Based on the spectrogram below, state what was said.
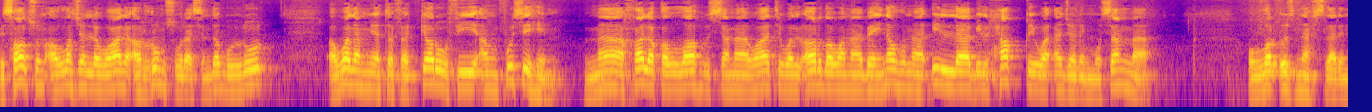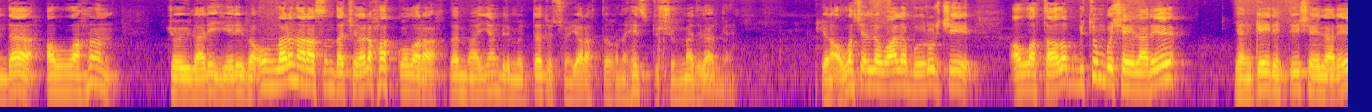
Misal üçün Allah Cəllə və Alə Ar-Rum surəsində buyurur: "Əvələm yetefəkkeru fi anfusihim xalaqallahu s-semawati vel-arda və ma beynəhuma illə bil-haqqi və əcəlin musamma." Onlar öz nəfslərində Allahın göyləri, yeri və onların arasındakiləri haqq olaraq və müəyyən bir müddət üçün yaratdığını heç düşünmədilərmi? Yəni Allah Cəllə və Alə buyurur ki, Allah Taala bütün bu şeyləri, yəni qeyd etdiyi şeyləri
